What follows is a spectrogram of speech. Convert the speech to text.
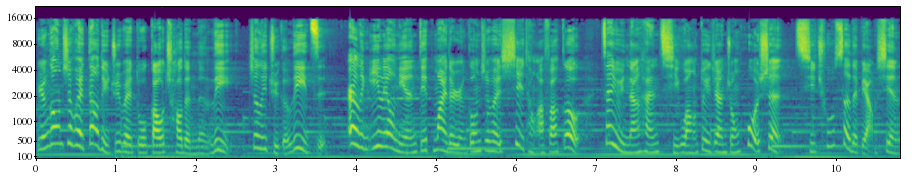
人工智慧到底具备多高超的能力？这里举个例子：二零一六年，DeepMind 的人工智慧系统 AlphaGo 在与南韩棋王对战中获胜，其出色的表现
